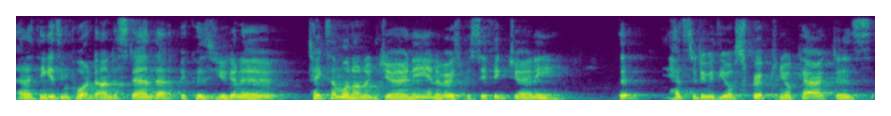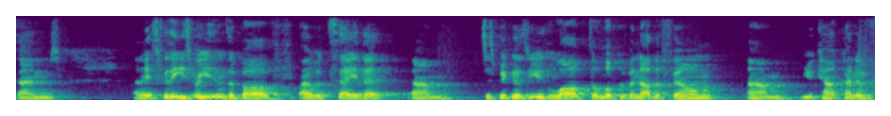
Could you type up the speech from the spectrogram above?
and I think it's important to understand that because you're going to take someone on a journey and a very specific journey that has to do with your script and your characters. And, and I guess for these reasons above, I would say that um, just because you love the look of another film um, you can't kind of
